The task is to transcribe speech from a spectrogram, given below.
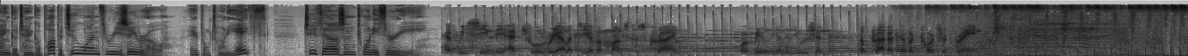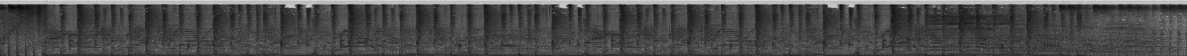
Tango Tango Papa 2130, April 28th, 2023. Have we seen the actual reality of a monstrous crime? Or merely an illusion, the product of a tortured brain?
